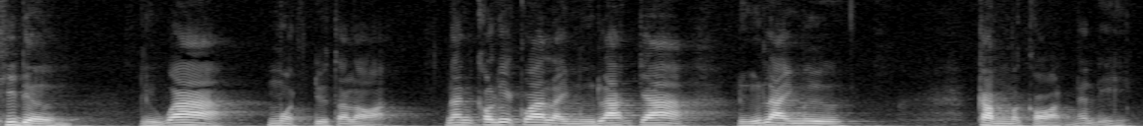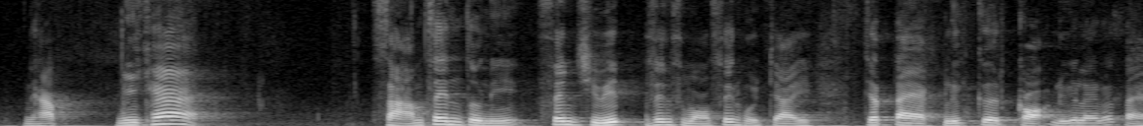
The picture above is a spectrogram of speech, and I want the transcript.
ที่เดิม หรือว่าหมดอยู่ตลอด นั่นเขาเรียกว่าลายมือรากหญ้า หรือลายมือกรรมกรนั่นเองนะครับ มีแค่ 3 เส้นตัวนี้เส้นชีวิตเส้นสมองเส้นหัวใจ จะแตกหรือเกิดเกาะหรืออะไรแล้วแต่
